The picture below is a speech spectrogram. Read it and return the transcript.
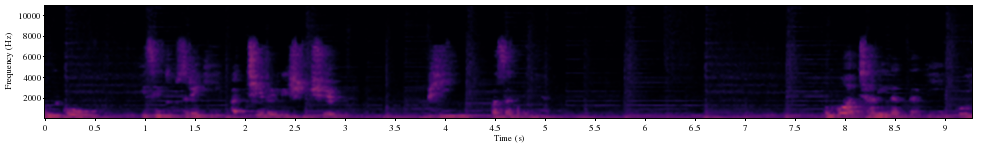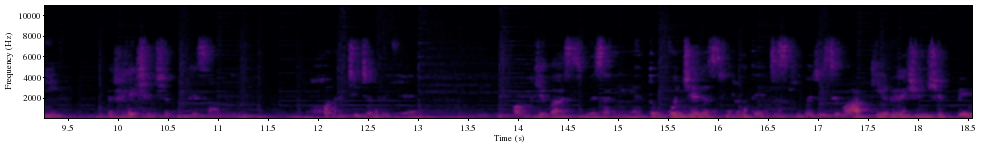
उनको किसी दूसरे की अच्छी रिलेशनशिप भी पसंद नहीं आती। उनको अच्छा नहीं लगता कि कोई रिलेशनशिप उनके सामने बहुत अच्छी चल रही है और उनके पास वैसा नहीं है। तो वो जेलस फील होते हैं, जिसकी वजह से वो आपकी रिलेशनशिप पे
